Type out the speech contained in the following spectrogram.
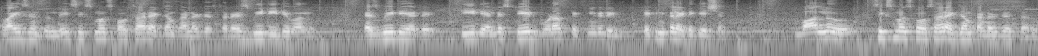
ట్వైస్ ఉంటుంది. సిక్స్ మంత్స్కి ఒకసారి ఎగ్జామ్ కండక్ట్ చేస్తారు. ఎస్బిటిటి వాళ్ళు. ఎస్బిటి టీఈటీ అంటే state board of technical technical education వాళ్ళు సిక్స్ మంత్స్కి ఒకసారి ఎగ్జామ్ కండక్ట్ చేస్తారు.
